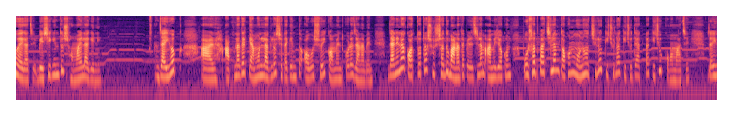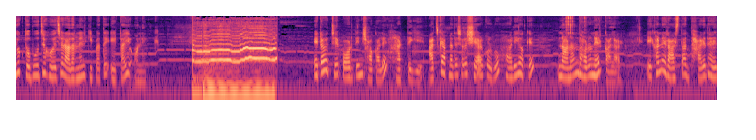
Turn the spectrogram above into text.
হয়ে গেছে, বেশি কিন্তু সময় লাগেনি। যাই হোক, আর আপনাদের কেমন লাগল সেটা কিন্তু অবশ্যই কমেন্ট করে জানাবেন। জানি না কতটা সুস্বাদু বানাতে পেরেছিলাম। আমি যখন প্রসাদ পাচ্ছিলাম তখন মনে হচ্ছিল কিছু না কিছুতে একটা কিছু কম আছে। যাই হোক, তবুও যে হয়েছে রাধারানীর কৃপাতে এটাই অনেক। এটা হচ্ছে পরদিন সকালে হাঁটতে গিয়ে। আজকে আপনাদের সাথে শেয়ার করব হলিহকের নানান ধরনের কালার। এখানে রাস্তার ধারে ধারে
